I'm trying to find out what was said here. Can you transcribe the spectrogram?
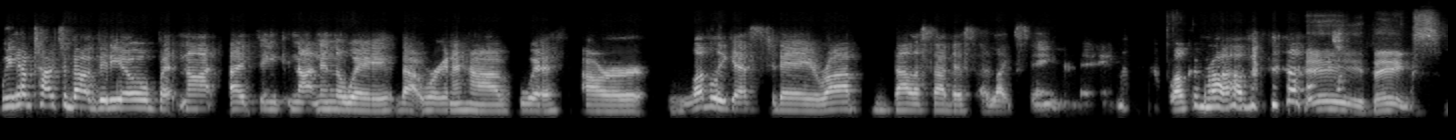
We have talked about video, but not, I think, not in the way that we're going to have with our lovely guest today, Rob Balasabas. I like saying your name. Welcome, Rob. hey, thanks.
